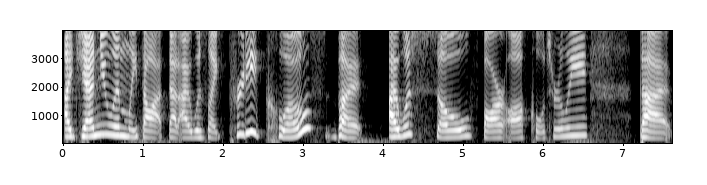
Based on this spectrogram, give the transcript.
i genuinely thought that i was like pretty close but i was so far off culturally that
